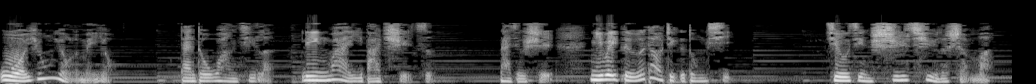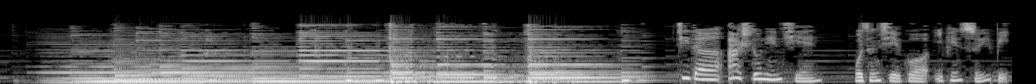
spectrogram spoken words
我拥有了没有？但都忘记了另外一把尺子，那就是你为得到这个东西，究竟失去了什么？记得二十多年前，我曾写过一篇随笔，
